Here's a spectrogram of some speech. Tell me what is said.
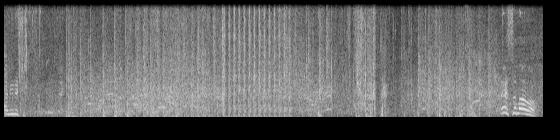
Ammunition. There's some ammo.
